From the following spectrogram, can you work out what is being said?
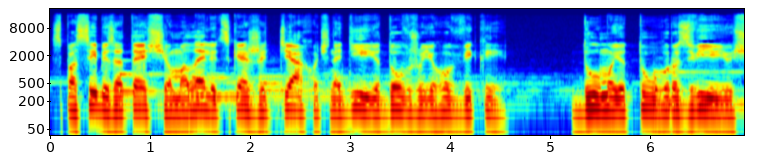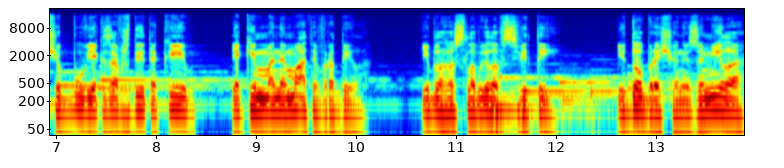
Спасибі за те, що мале людське життя, хоч надією довжу його в віки. Думаю, тугу розвіюю, щоб був, як завжди, таким, яким мене мати вродила, і благословила в світи, і добре, що не зуміла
